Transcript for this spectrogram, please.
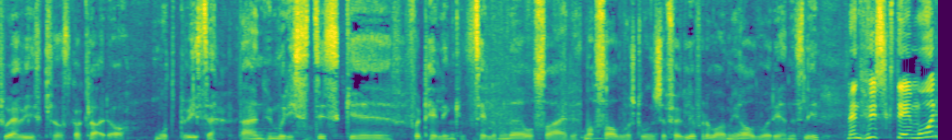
tror jeg vi skal klare å motbevise. Det er en humoristisk eh, fortelling, selv om det også er masse alvorstoner, selvfølgelig, for det var mye alvor i hennes liv. Men husk det, mor.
